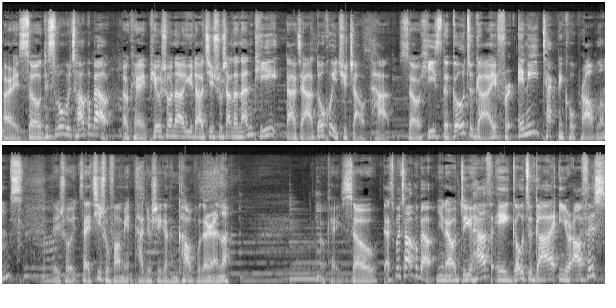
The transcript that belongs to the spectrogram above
Alright, so this is what we talk about. OK，譬如说呢，遇到技术上的难题，大家都会去找他。So he's the go-to guy for any technical problems. 等于说，在技术方面，他就是一个很靠谱的人了。Okay, so that's what we talk about. You know, do you have a go-to guy in your office?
